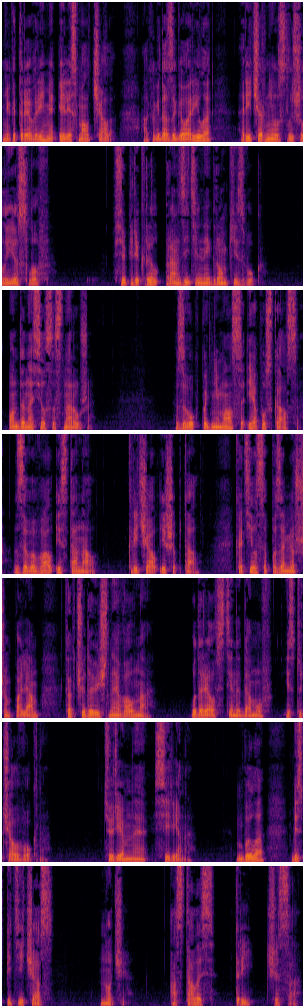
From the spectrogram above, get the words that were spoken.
Некоторое время Элис молчала, а когда заговорила, Ричард не услышал ее слов. Все перекрыл пронзительный громкий звук. Он доносился снаружи. Звук поднимался и опускался, завывал и стонал, кричал и шептал, катился по замерзшим полям, как чудовищная волна, ударял в стены домов и стучал в окна. Тюремная сирена. Было без пяти час ночи. Осталось три часа.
